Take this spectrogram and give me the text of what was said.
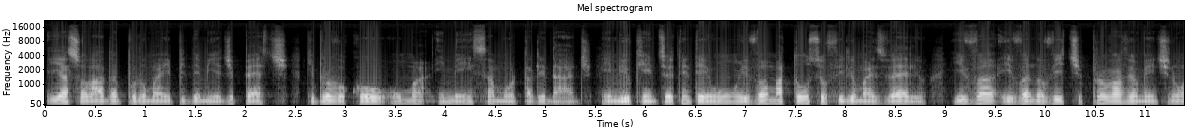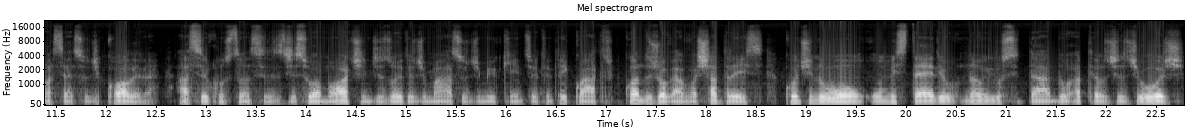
e assolada por uma epidemia de peste que provocou uma imensa mortalidade. Em 1581, Ivan matou seu filho mais velho, Ivan Ivanovich, provavelmente num acesso de cólera. As circunstâncias de sua morte, em 18 de março de 1584, quando jogava xadrez, continuam um mistério não elucidado até os dias de hoje.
